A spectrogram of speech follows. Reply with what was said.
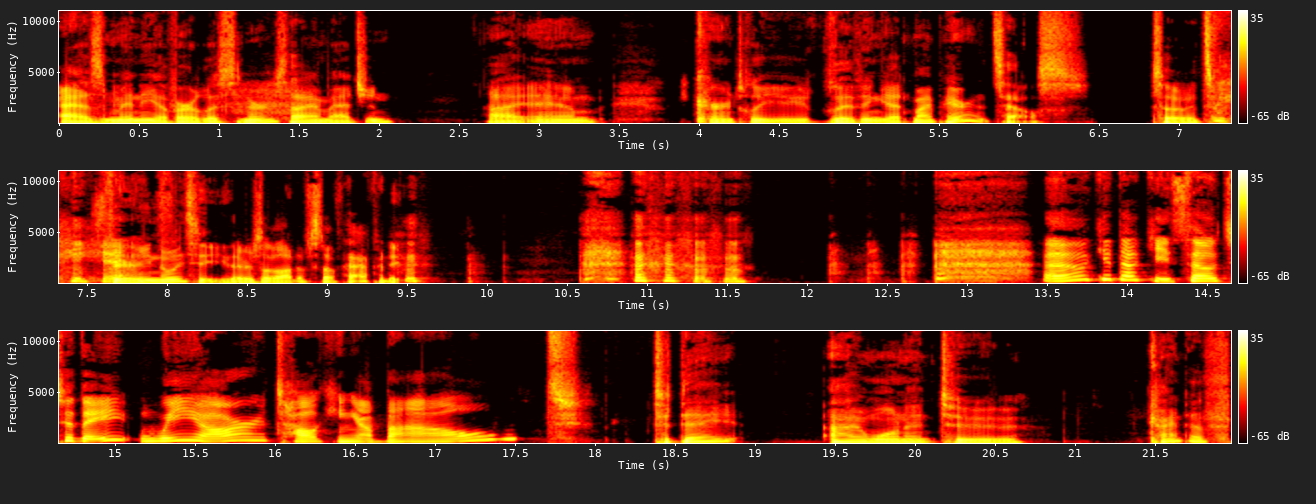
as many of our listeners, I imagine, I am currently living at my parents' house. So it's very noisy. There's a lot of stuff happening. Okie dokie. So today we are talking about. Today, I wanted to kind of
